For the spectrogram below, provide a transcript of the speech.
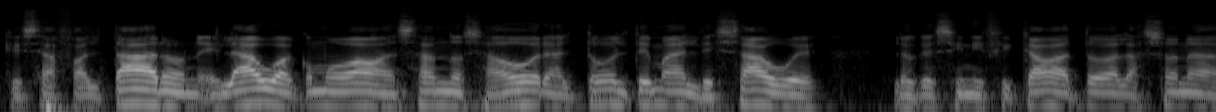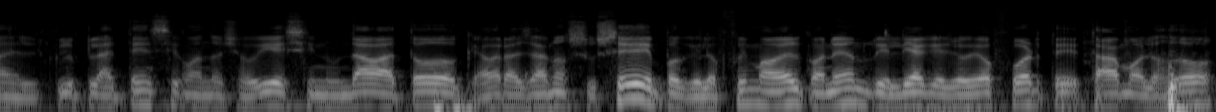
que se asfaltaron, el agua, cómo va avanzando esa hora, todo el tema del desagüe, lo que significaba toda la zona del Club Platense cuando llovía y se inundaba todo, que ahora ya no sucede, porque lo fuimos a ver con Henry el día que llovió fuerte, estábamos los dos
